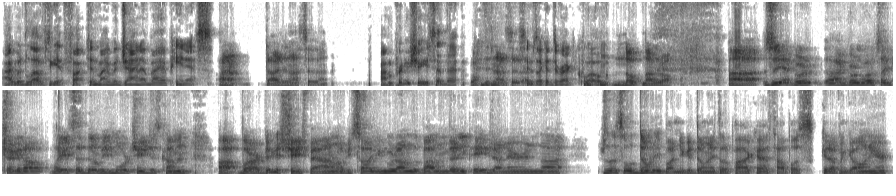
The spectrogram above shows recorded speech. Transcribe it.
I would love to get fucked in my vagina by a penis. I don't, I did not say that. I'm pretty sure you said that. I did not say that. Seems like a direct quote. nope, not at all. Uh, so yeah, go uh, go to the website, check it out. Like I said, there'll be more changes coming. Uh, but our biggest change, Pat, I don't know if you saw it. You can go down to the bottom of any page on there, and uh, there's a nice little donate button. You could donate to the podcast, help us get up and going here.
